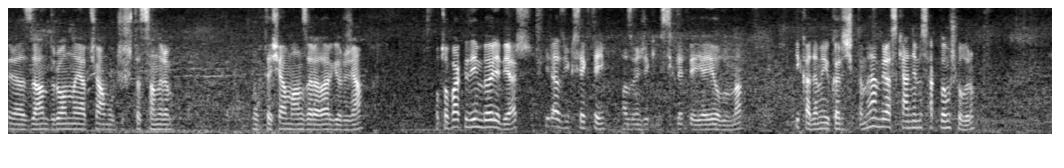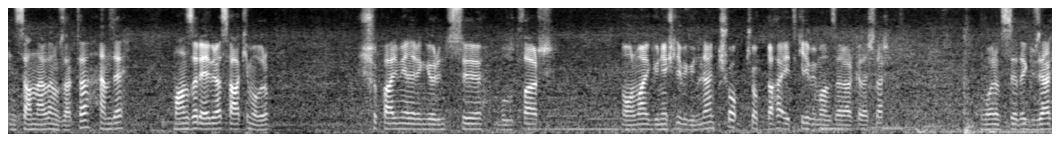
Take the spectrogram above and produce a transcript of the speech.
Birazdan drone ile yapacağım uçuşta sanırım muhteşem manzaralar göreceğim. Otopark dediğim böyle bir yer. Biraz yüksekteyim. Az önceki bisiklet ve yaya yolundan bir kademe yukarı çıktım. Hem biraz kendimi saklamış olurum insanlardan uzakta hem de manzaraya biraz hakim olurum. Şu palmiyelerin görüntüsü, bulutlar, normal güneşli bir günden çok çok daha etkili bir manzara arkadaşlar. Umarım size de güzel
